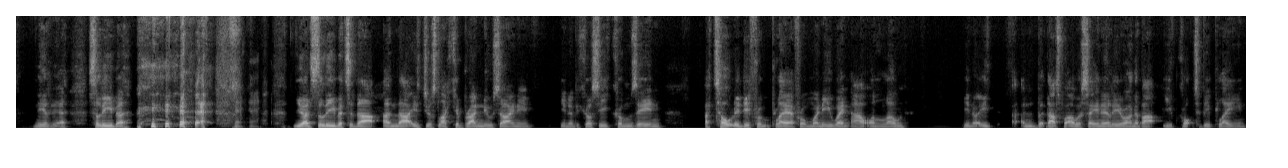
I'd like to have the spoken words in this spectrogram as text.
nearly there, Saliba. you add Saliba to that, and that is just like a brand new signing, you know, because he comes in a totally different player from when he went out on loan, you know. He, and but that's what I was saying earlier on about you've got to be playing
